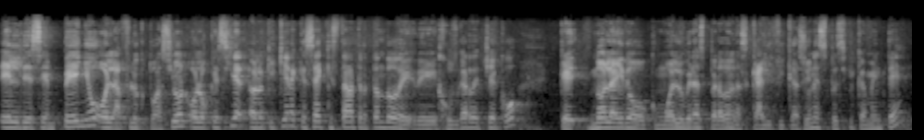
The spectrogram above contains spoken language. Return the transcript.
el desempeño o la fluctuación o lo que, sea, o lo que quiera que sea que estaba tratando de, de juzgar de Checo, que no le ha ido como él hubiera esperado en las calificaciones específicamente.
